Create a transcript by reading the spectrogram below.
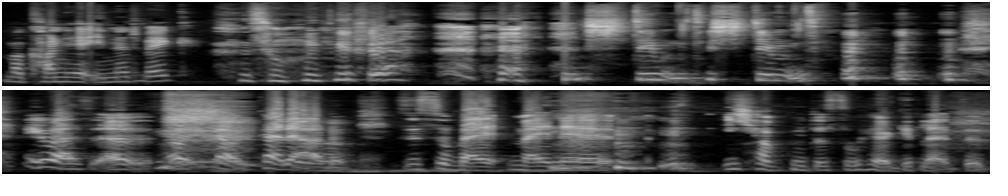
man kann ja eh nicht weg, so ungefähr. Stimmt, stimmt. Ich weiß, äh, äh keine Ahnung. Das ist so meine, ich habe mir das so hergeleitet.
